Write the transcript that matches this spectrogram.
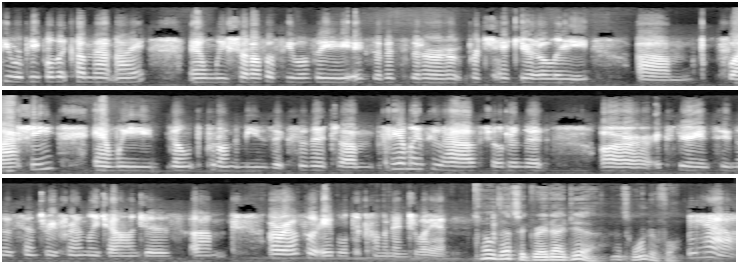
fewer people that come that night, and we shut off a few of the exhibits that are particularly um, flashy, and we don't put on the music so that um, families who have children that are experiencing those sensory friendly challenges um, are also able to come and enjoy it. Oh, that's a great idea. That's wonderful. Yeah.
